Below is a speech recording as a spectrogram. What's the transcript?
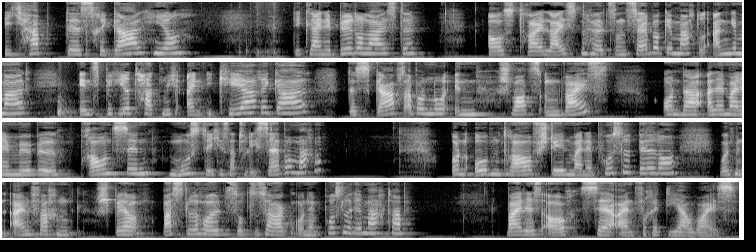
Ich habe das Regal hier, die kleine Bilderleiste aus drei Leistenhölzern selber gemacht und angemalt. Inspiriert hat mich ein Ikea-Regal. Das gab es aber nur in schwarz und weiß. Und da alle meine Möbel braun sind, musste ich es natürlich selber machen. Und obendrauf stehen meine Puzzlebilder, wo ich mit einfachem Sperrbastelholz sozusagen und einem Puzzle gemacht habe. Beides auch sehr einfache DIYs.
